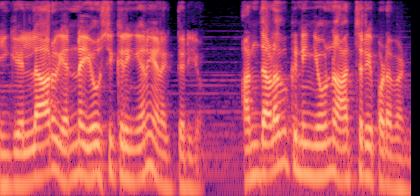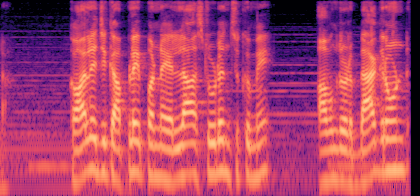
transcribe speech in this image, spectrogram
நீங்கள் எல்லாரும் என்ன யோசிக்கிறீங்கன்னு எனக்கு தெரியும். அந்த அளவுக்கு நீங்கள் ஒன்றும் ஆச்சரியப்பட வேண்டாம். காலேஜுக்கு அப்ளை பண்ண எல்லா ஸ்டூடெண்ட்ஸுக்குமே அவங்களோட பேக்ரவுண்ட்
